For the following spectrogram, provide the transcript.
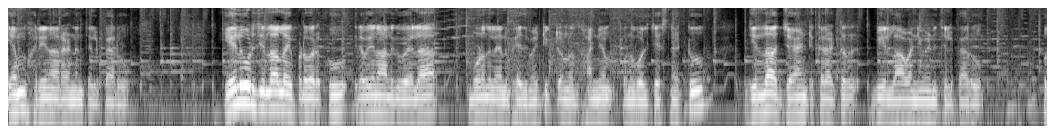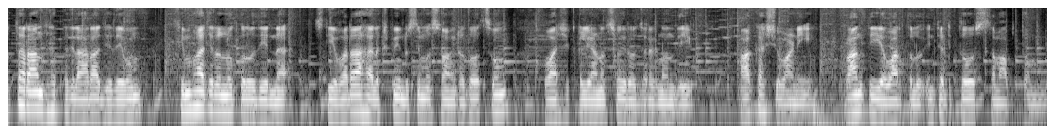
ఎం హరినారాయణన్ తెలిపారు. ఏలూరు జిల్లాలో ఇప్పటివరకు ఇరవై నాలుగు వేల మూడు వందల ఎనభై ఐదు మెట్రిక్ టన్నుల ధాన్యం కొనుగోలు చేసినట్టు జిల్లా జాయింట్ కలెక్టర్ బి లావణ్యవేణి తెలిపారు. ఉత్తరాంధ్ర ప్రజల ఆరాధ్య దైవం సింహాచలంలో కొలువుదీరిన శ్రీ వరాహ లక్ష్మీ నృసింహస్వామి రథోత్సవం వార్షిక కళ్యాణోత్సవం ఈరోజు జరగనుంది. ఆకాశవాణి ప్రాంతీయ వార్తలు ఇంతటితో సమాప్తం.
